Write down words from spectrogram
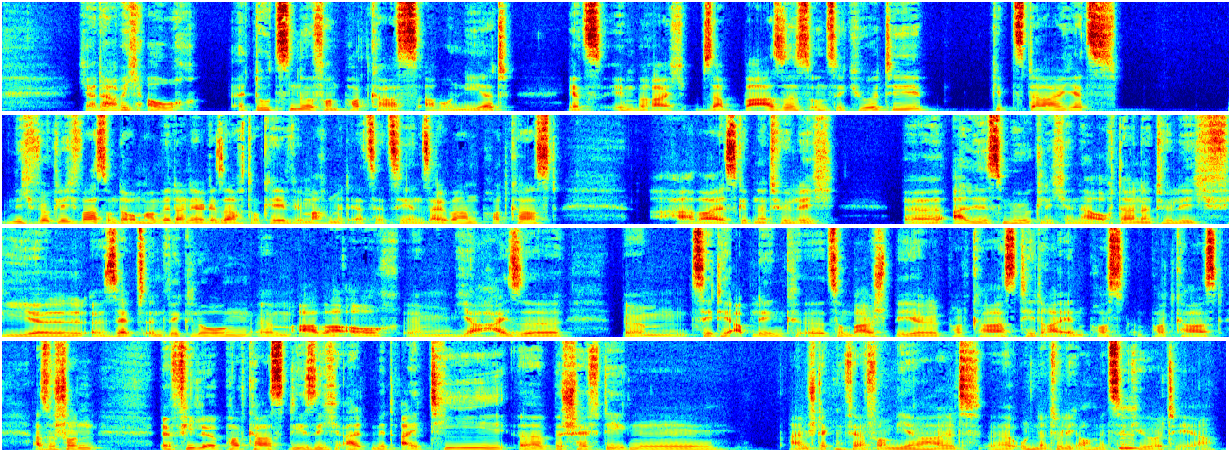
ja, da habe ich auch äh, Dutzende von Podcasts abonniert. Jetzt im Bereich SAP Basis und Security gibt's da jetzt nicht wirklich was und darum haben wir dann ja gesagt, okay, wir machen mit RZ10 selber einen Podcast. Aber es gibt natürlich äh, alles Mögliche. Ne? Auch da natürlich viel äh, Selbstentwicklung, ähm, aber auch ähm, ja heise ähm, CT Uplink äh, zum Beispiel Podcast, T3N Post Podcast. Also schon äh, viele Podcasts, die sich halt mit IT äh, beschäftigen, einem Steckenpferd von mir halt äh, und natürlich auch mit Security, mhm. ja.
